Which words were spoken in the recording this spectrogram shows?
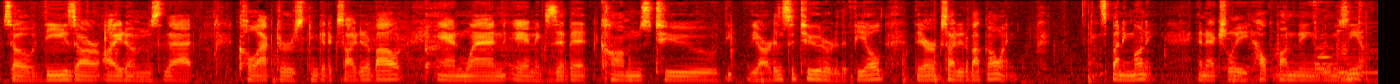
So these are items that collectors can get excited about. And when an exhibit comes to the, the Art Institute or to the field, they're excited about going, spending money, and actually help funding the museum.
